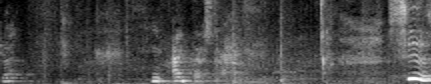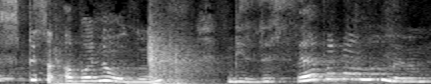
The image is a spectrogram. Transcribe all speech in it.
Gel. Arkadaşlar. Siz bize abone olun. Biz de size abone olalım.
